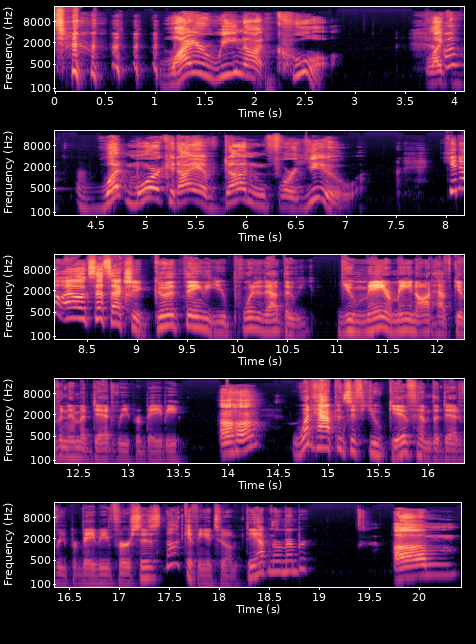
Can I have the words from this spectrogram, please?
Why are we not cool? Like, Oh. what more could I have done for you? You know, Alex, that's actually a good thing that you pointed out that you may or may not have given him a dead Reaper baby. Uh huh. What happens if you give him the dead Reaper baby versus not giving it to him? Do you happen to remember? Um,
